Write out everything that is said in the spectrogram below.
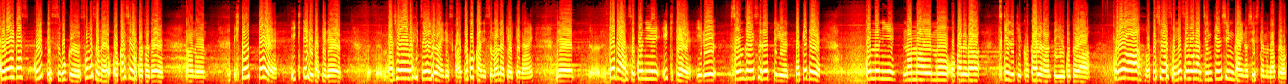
これがこれってすごくそもそもおかしなことであの人って生きてるだけで場所が必要じゃないですか。どこかに住まなきゃいけない。でただそこに生きている存在するっていうだけでこんなに何万円もお金が月々かかるなんていうことはこれは私はそもそもが人権侵害のシステムだと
